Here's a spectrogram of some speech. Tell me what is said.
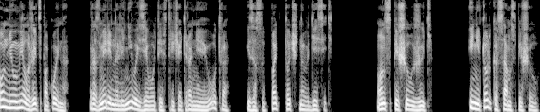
Он не умел жить спокойно, размеренно ленивой зевотой встречать раннее утро и засыпать точно в десять. Он спешил жить. И не только сам спешил,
